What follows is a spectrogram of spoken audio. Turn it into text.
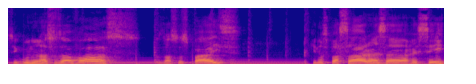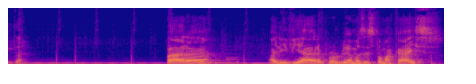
segundo nossos avós, os nossos pais, que nos passaram essa receita para aliviar problemas estomacais.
